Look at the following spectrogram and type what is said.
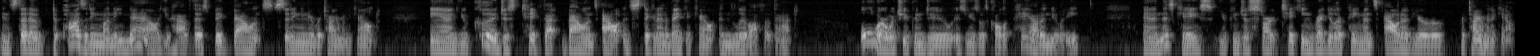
instead of depositing money, now you have this big balance sitting in your retirement account and you could just take that balance out and stick it in a bank account and live off of that. Or what you can do is use what's called a payout annuity. And in this case, you can just start taking regular payments out of your retirement account.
